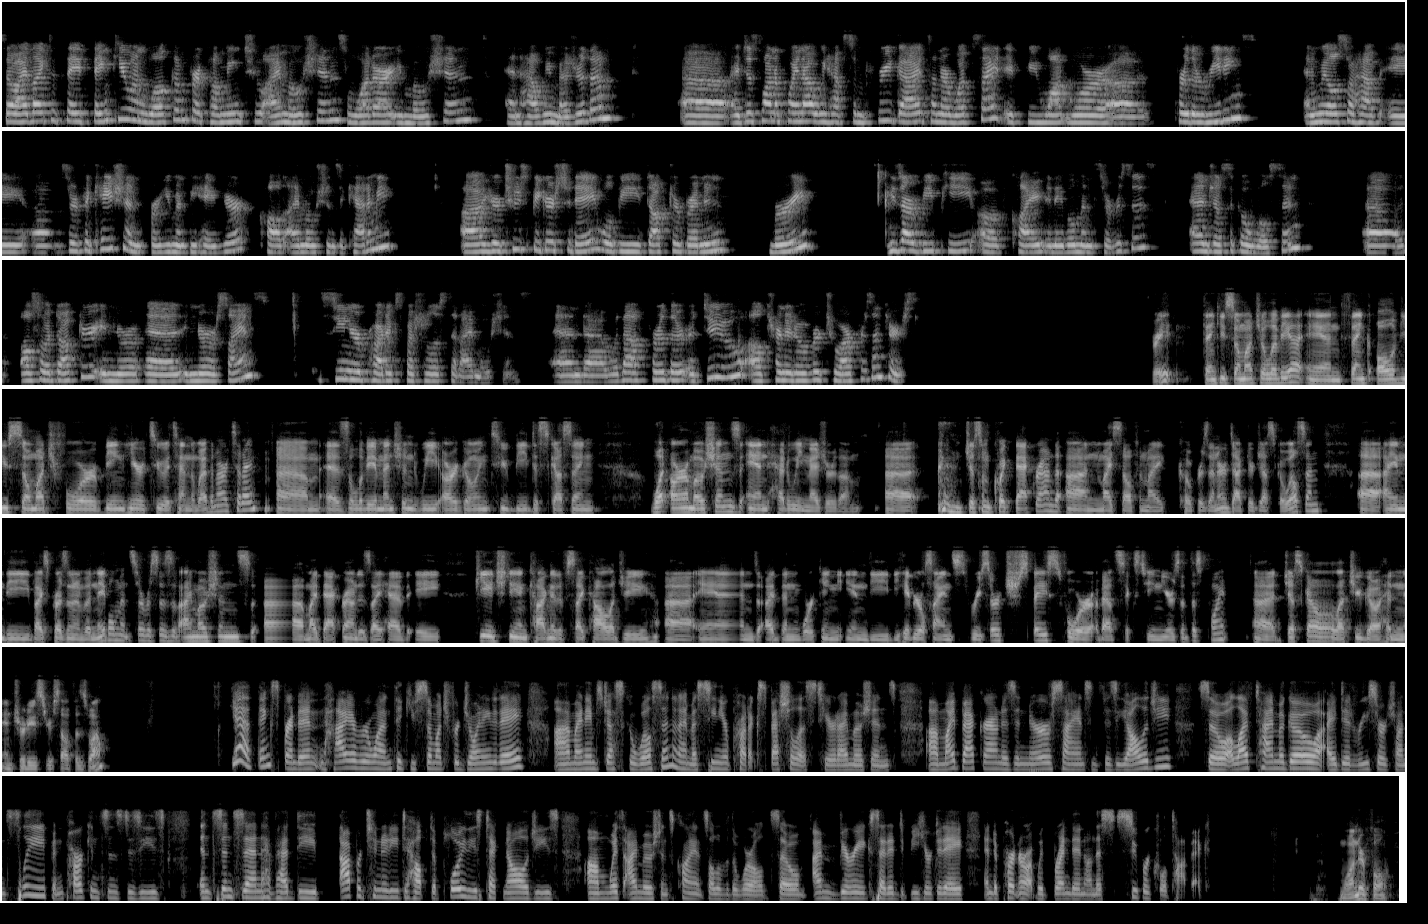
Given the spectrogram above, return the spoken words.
So I'd like to say thank you and welcome for coming to iMotions, what are emotions and how we measure them. Uh, I just want to point out we have some free guides on our website if you want more uh, further readings. And we also have a um, certification for human behavior called iMotions Academy. Uh, your two speakers today will be Dr. Brendan Murray. He's our VP of Client Enablement Services, and Jessica Wilson, uh, also a doctor in, neuro, uh, in neuroscience, senior product specialist at iMotions. And uh, without further ado, I'll turn it over to our presenters. Great. Thank you so much, Olivia, and thank all of you so much for being here to attend the webinar today. Um, as Olivia mentioned, we are going to be discussing what are emotions and how do we measure them. Uh, just some quick background on myself and my co-presenter, Dr. Jessica Wilson. Uh, I am the Vice President of Enablement Services at iMotions. Uh, my background is I have a PhD in cognitive psychology, uh, and I've been working in the behavioral science research space for about 16 years at this point. Uh, Jessica, I'll let you go ahead and introduce yourself as well. Yeah, thanks, Brendan. Hi, everyone. Thank you so much for joining today. Uh, my name is Jessica Wilson, and I'm a senior product specialist here at iMotions. Uh, my background is in neuroscience and physiology. So a lifetime ago, I did research on sleep and Parkinson's disease, and since then have had the opportunity to help deploy these technologies um, with iMotions clients all over the world. So I'm very excited to be here today and to partner up with Brendan on this super cool topic. Wonderful.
